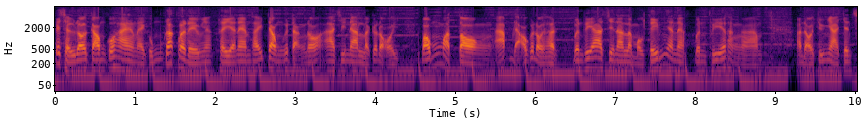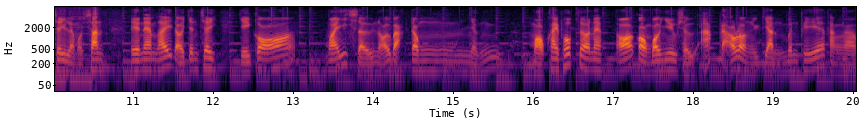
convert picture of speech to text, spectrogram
cái sự đôi công của hai thằng này cũng rất là đều nha. Thì anh em thấy trong cái trận đó, Arsenal là cái đội bóng mà toàn áp đảo cái đội hình. Bên phía Arsenal là màu tím nha anh em, bên phía thằng à, à, đội chủ nhà Chelsea là màu xanh. Thì anh em thấy đội Chelsea chỉ có mấy sự nổi bật trong những một hai phút thôi anh em. Đó, còn bao nhiêu sự áp đảo là dành bên phía thằng à,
